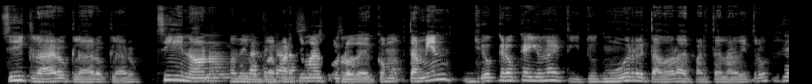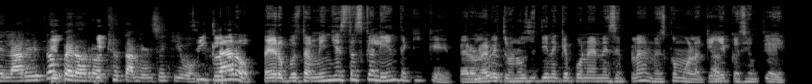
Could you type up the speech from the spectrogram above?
Sí, claro, claro, claro. Sí, no, no, no digo, aparte más por lo de como también yo creo que hay una actitud muy retadora de parte del árbitro. Del árbitro, pero Rocho también se equivocó. Sí, claro, pero pues también ya estás caliente, Quique, pero el árbitro no se tiene que poner en ese plan, es como la, aquella ah. ocasión que,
